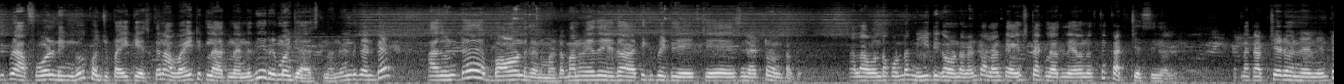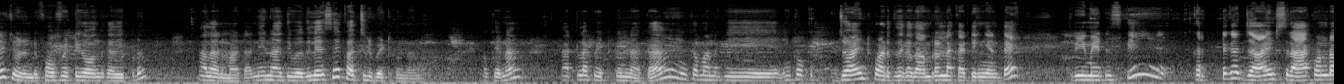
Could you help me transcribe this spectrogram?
ఇప్పుడు ఆ ఫోల్డింగ్ కొంచెం పైకి వేసుకొని ఆ వైట్ క్లాత్ అనేది రిమూవ్ చేస్తున్నాను. ఎందుకంటే అది ఉంటే బాగుండదు అనమాట మనం ఏదో ఏదో అతికి పెట్టి చేసినట్టు ఉంటుంది. అలా ఉండకుండా నీట్గా ఉండాలంటే అలాంటి ఎక్స్ట్రా క్లాత్లు ఏమైనా వస్తే కట్ చేసేయాలి. అట్లా కట్ చేయడం ఏంటంటే చూడండి పర్ఫెక్ట్గా ఉంది కదా ఇప్పుడు. అలా అనమాట నేను అది వదిలేసే ఖర్చులు పెట్టుకున్నాను. ఓకేనా? అట్లా పెట్టుకున్నాక ఇంకా మనకి ఇంకొక జాయింట్ పడుతుంది కదా అంబ్రెల్లా కటింగ్ అంటే త్రీ మీటర్స్కి కరెక్ట్గా జాయింట్స్ రాకుండా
